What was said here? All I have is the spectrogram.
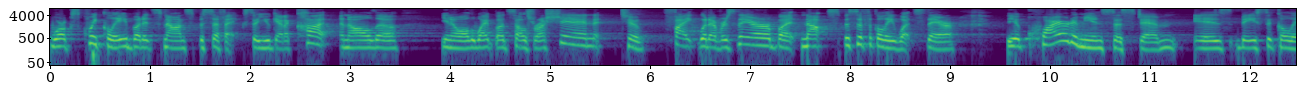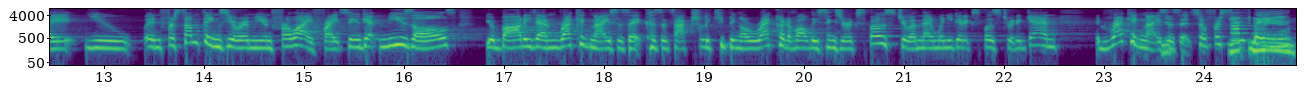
works quickly, but it's non-specific. So you get a cut and all the, you know, all the white blood cells rush in to fight whatever's there, but not specifically what's there. The acquired immune system is basically you, and for some things, you're immune for life, right? So you get measles, your body then recognizes it because it's actually keeping a record of all these things you're exposed to. And then when you get exposed to it again, it recognizes you, it. So for some things,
